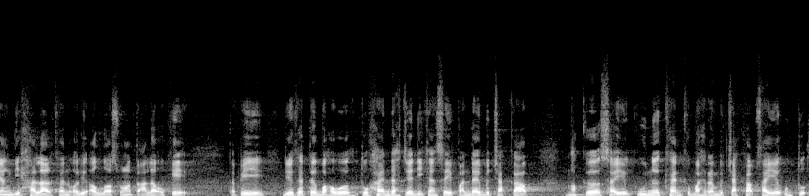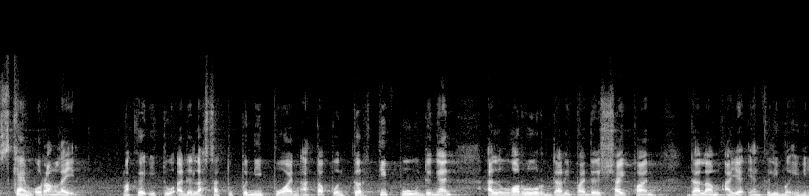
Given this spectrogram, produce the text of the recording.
yang dihalalkan oleh Allah SWT okey. Tapi dia kata bahawa Tuhan dah jadikan saya pandai bercakap maka saya gunakan kemahiran bercakap saya untuk scam orang lain. Maka itu adalah satu penipuan ataupun tertipu dengan al-gharur daripada syaitan dalam ayat yang kelima ini.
